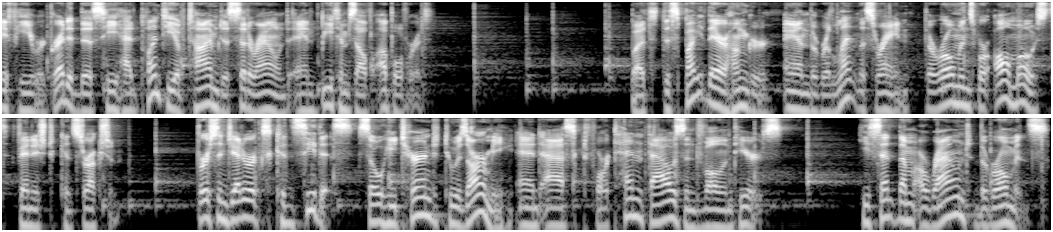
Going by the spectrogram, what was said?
If he regretted this, he had plenty of time to sit around and beat himself up over it. But despite their hunger and the relentless rain, the Romans were almost finished construction. Vercingetorix could see this, so he turned to his army and asked for 10,000 volunteers. He sent them around the Romans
